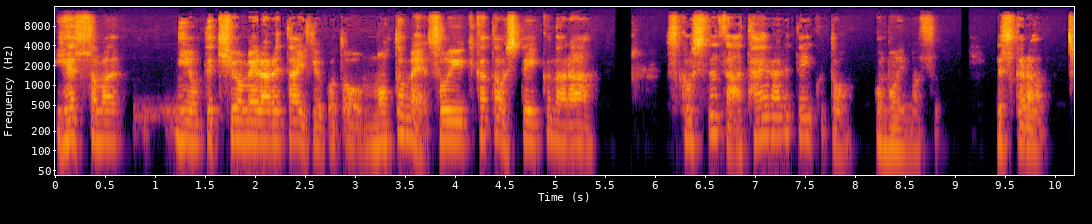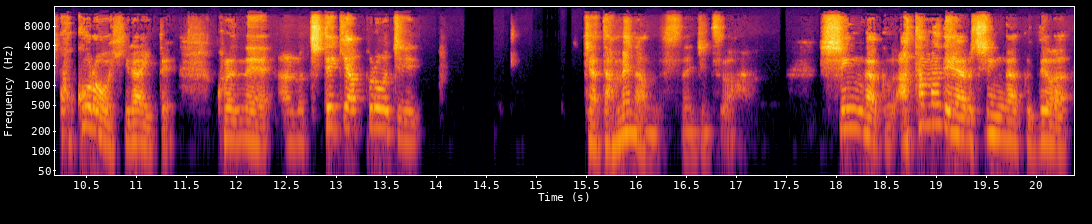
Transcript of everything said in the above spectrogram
イエス様によって清められたいということを求め、そういう生き方をしていくなら、少しずつ与えられていくと思います。ですから、心を開いて、これね、あの知的アプローチじゃダメなんですね、実は。神学、頭でやる神学では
